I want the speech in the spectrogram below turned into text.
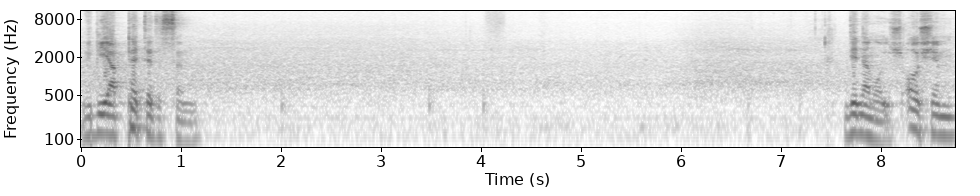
wybija Petersen Dynamo już 8.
